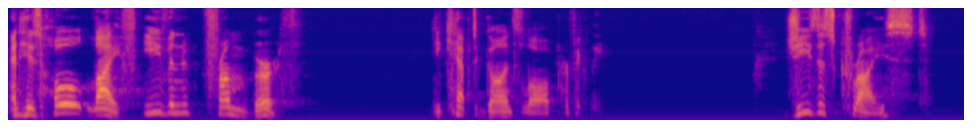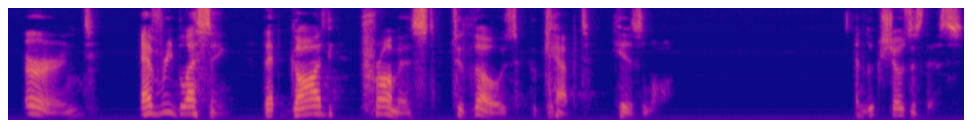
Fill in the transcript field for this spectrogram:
And his whole life, even from birth, he kept God's law perfectly. Jesus Christ earned every blessing that God promised to those who kept his law. And Luke shows us this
